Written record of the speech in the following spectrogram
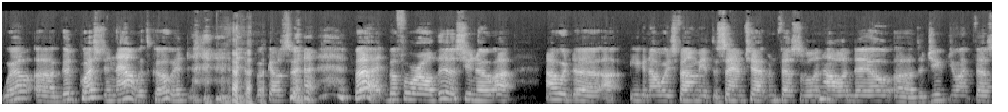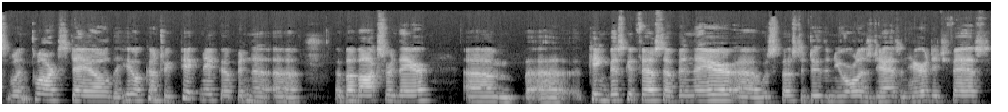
Well, uh, good question now with COVID, because but before all this, you know, I I would uh, I, you can always find me at the Sam Chatmon Festival in Hollandale, uh, the Juke Joint Festival in Clarksdale, the Hill Country Picnic up in the uh, above Oxford there. Um, uh, King Biscuit Fest, I've been there. Uh, was supposed to do the New Orleans Jazz and Heritage Fest.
